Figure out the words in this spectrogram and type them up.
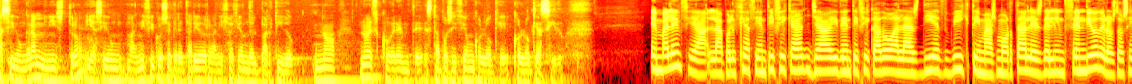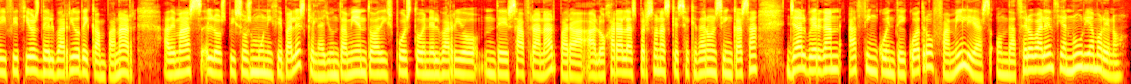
ha sido un gran ministro y ha sido un magnífico secretario de organización del partido. No, no es coherente esta posición con lo que, con lo que ha sido. En Valencia, la policía científica ya ha identificado a las 10 víctimas mortales del incendio de los dos edificios del barrio de Campanar. Además, los pisos municipales que el ayuntamiento ha dispuesto en el barrio de Safranar para alojar a las personas que se quedaron sin casa ya albergan a 54 familias. Onda Cero Valencia, Nuria Moreno.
